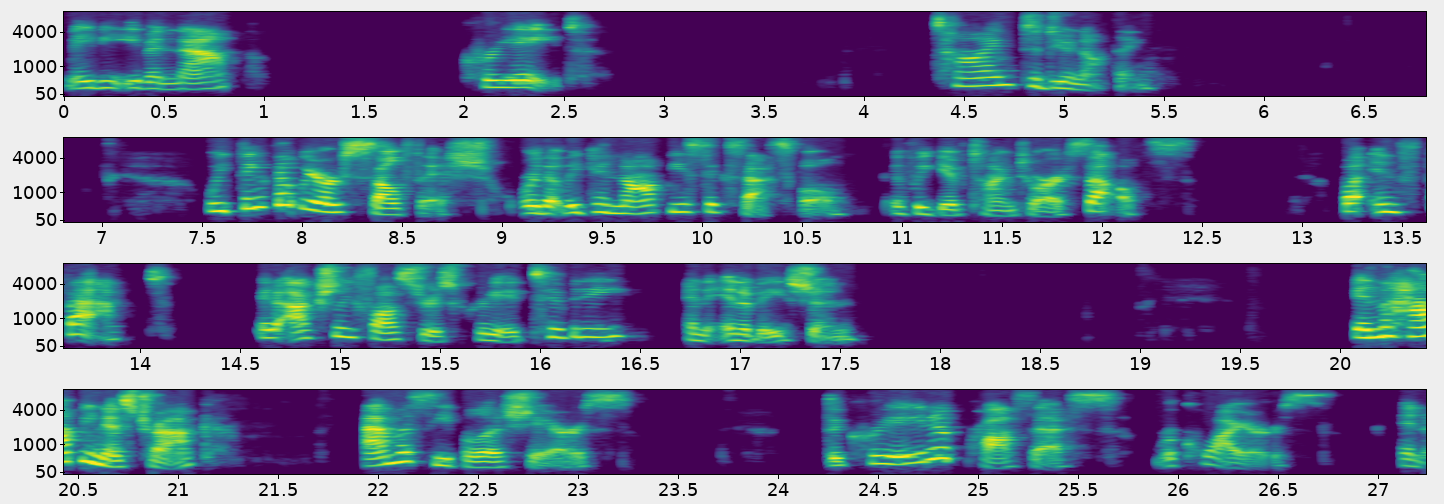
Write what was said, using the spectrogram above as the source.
maybe even nap, create, time to do nothing. We think that we are selfish or that we cannot be successful if we give time to ourselves. But in fact, it actually fosters creativity and innovation. In the happiness track, Emma Seppala shares the creative process requires an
